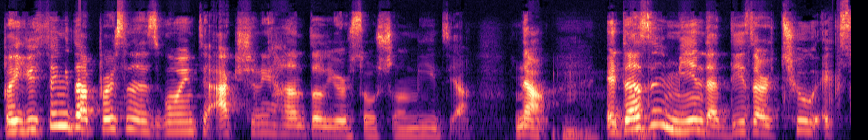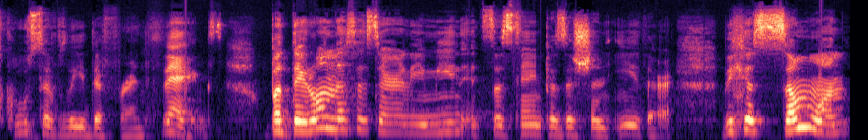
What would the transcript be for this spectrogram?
but you think that person is going to actually handle your social media. Now, mm-hmm. it doesn't mean that these are two exclusively different things, but they don't necessarily mean it's the same position either. Because someone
